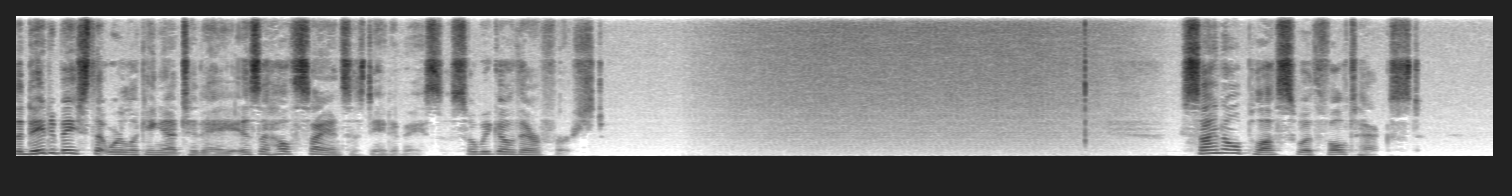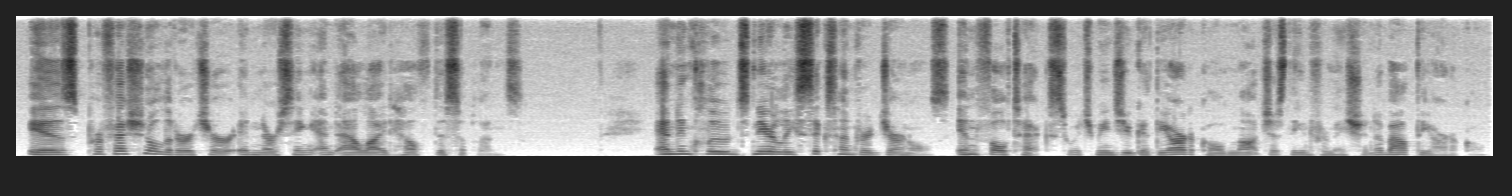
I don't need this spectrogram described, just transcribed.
The database that we're looking at today is a health sciences database, so we go there first. CINAHL Plus with full text is professional literature in nursing and allied health disciplines and includes nearly 600 journals in full text, which means you get the article, not just the information about the article.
